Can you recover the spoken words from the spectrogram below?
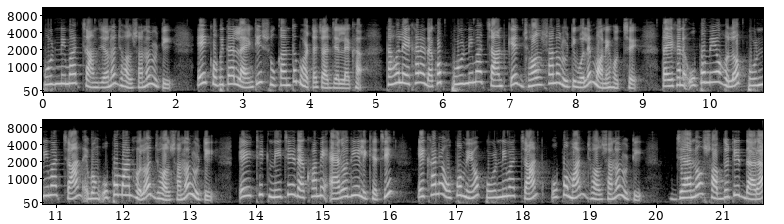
পূর্ণিমার চাঁদ যেন ঝলসানো রুটি। এই কবিতার লাইনটি সুকান্ত ভট্টাচার্যের লেখা। তাহলে এখানে দেখো, পূর্ণিমার চাঁদকে ঝলসানো রুটি বলে মনে হচ্ছে। তাই এখানে উপমেয় হলো পূর্ণিমার চাঁদ এবং উপমান হলো ঝলসানো রুটি। এই ঠিক নিচেই দেখো আমি অ্যারো দিয়ে লিখেছি, এখানে উপমেয়, পূর্ণিমার চাঁদ, উপমান, ঝলসানো রুটি। যেন শব্দটির দ্বারা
